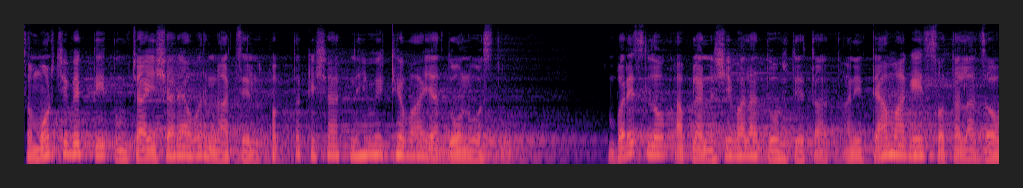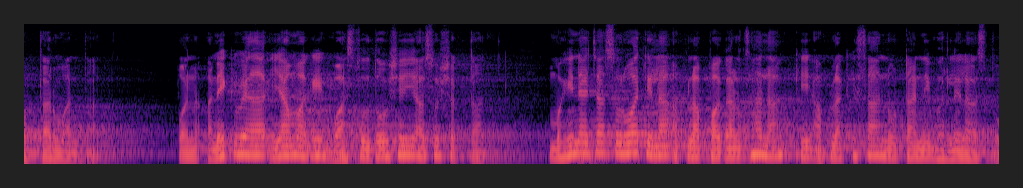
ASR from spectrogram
समोरची व्यक्ती तुमच्या इशाऱ्यावर नाचेल. फक्त खिशात नेहमी ठेवा या दोन वस्तू. बरेच लोक आपल्या नशिबाला दोष देतात आणि त्यामागे स्वतःला जबाबदार मानतात. पण अनेक वेळा यामागे वास्तुदोषही असू शकतात. महिन्याच्या सुरुवातीला आपला पगार झाला की आपला खिसा नोटांनी भरलेला असतो.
